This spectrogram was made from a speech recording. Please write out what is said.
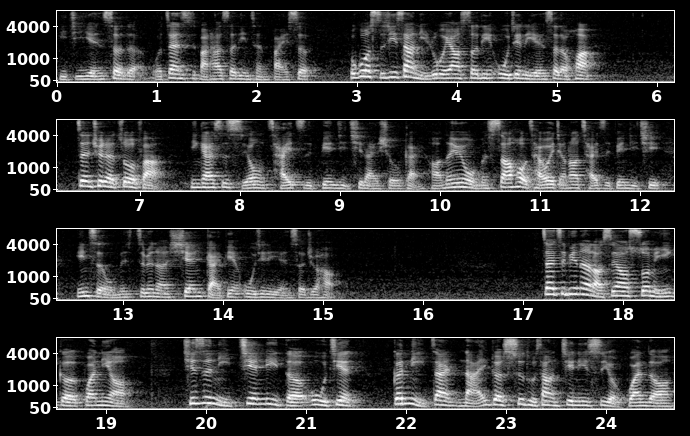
以及颜色的。我暂时把它设定成白色。不过实际上你如果要设定物件的颜色的话，正确的做法应该是使用材质编辑器来修改。好，那因为我们稍后才会讲到材质编辑器，因此我们这边呢先改变物件的颜色就好。在这边呢，老师要说明一个观念哦，其实你建立的物件。跟你在哪一个视图上建立是有关的哦。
